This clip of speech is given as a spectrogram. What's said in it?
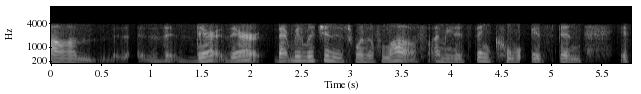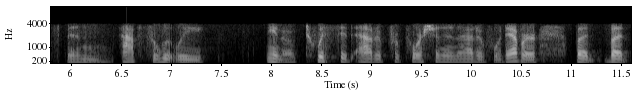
um there there that religion is one of love. I mean it's been co- it's been it's been absolutely you know twisted out of proportion and out of whatever but but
